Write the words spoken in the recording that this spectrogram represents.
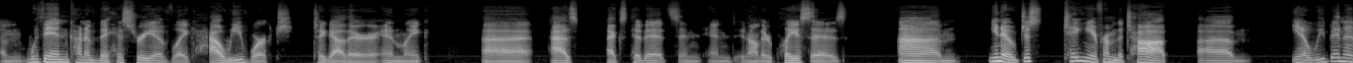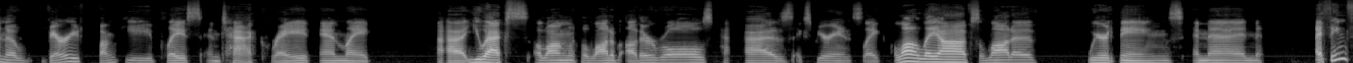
um, within kind of the history of like how we've worked together and like uh, as X pivots and and in other places. Um, you know, just taking it from the top, um, you know, we've been in a very funky place in tech, right? And like uh, UX, along with a lot of other roles, has experienced like a lot of layoffs, a lot of weird things. And then I think,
